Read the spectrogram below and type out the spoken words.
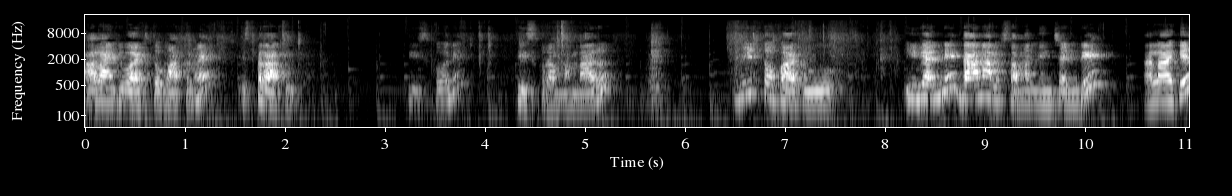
అలాంటి వాటితో మాత్రమే ఇస్తరాకులు తీసుకొని తీసుకురమ్మన్నారు. వీటితో పాటు ఇవన్నీ దానాలకు సంబంధించండి. అలాగే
